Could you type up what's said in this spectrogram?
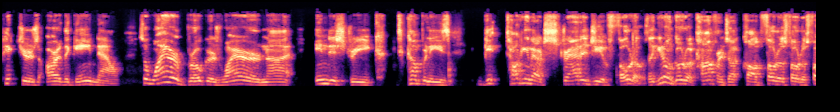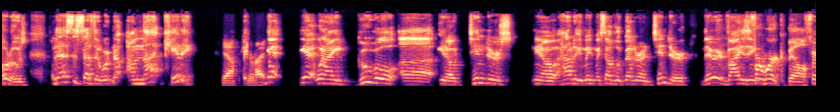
pictures are the game now so why are brokers why are not industry c- companies get, talking about strategy of photos like you don't go to a conference uh, called photos photos photos but that's the stuff that we're no i'm not kidding Yeah, you're right. yeah, when I Google, uh, you know, Tinder's you know, how to make myself look better on Tinder, they're advising for work, Bill. For,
